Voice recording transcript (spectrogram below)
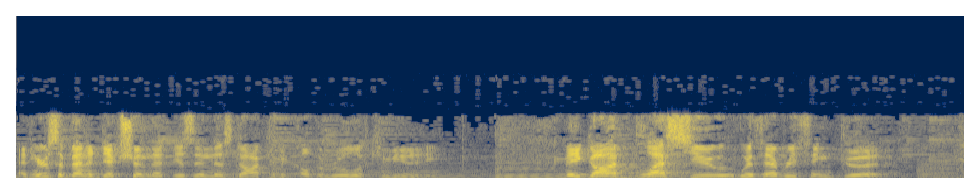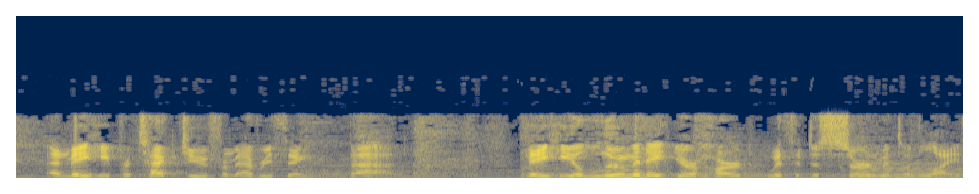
And here's a benediction that is in this document called the Rule of Community. May God bless you with everything good, and may He protect you from everything bad. May He illuminate your heart with the discernment of life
